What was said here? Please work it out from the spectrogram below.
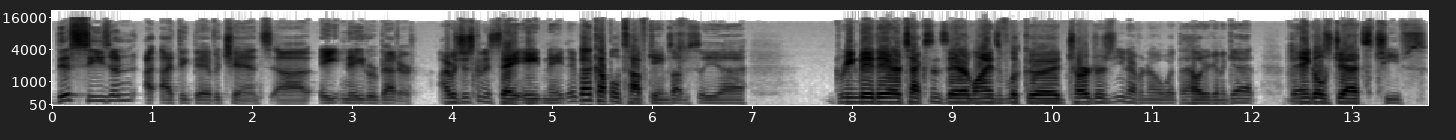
this season, I, I think they have a chance. Uh, eight and eight or better. I was just going to say eight and eight. They've got a couple of tough games, obviously. Uh, Green Bay there, Texans there, Lions have looked good. Chargers, you never know what the hell you're going to get. Bengals, Jets, Chiefs,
